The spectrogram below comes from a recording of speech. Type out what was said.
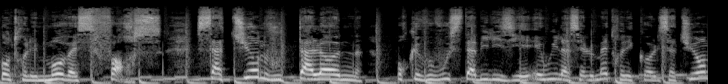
contre les mauvaises forces. Saturne vous talonne pour que vous vous stabilisiez. Et oui, là, c'est le maître d'école, Saturne,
